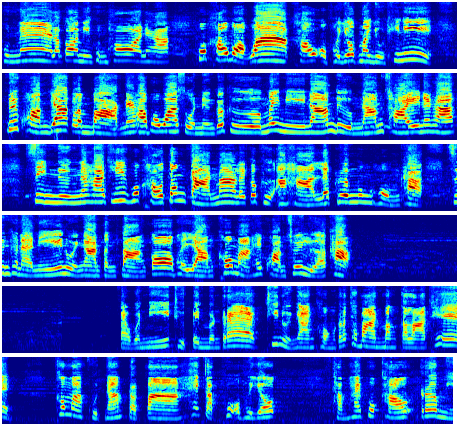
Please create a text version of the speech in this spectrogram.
คุณแม่แล้วก็มีคุณพ่อนะคะ พวกเขาบอกว่าเขาอพยพมาอยู่ที่นี่ด้วยความยากลำบากนะคะ เพราะว่าส่วนหนึ่งก็คือไม่มีน้ำดื่มน้ำใช้นะคะ สิ่งหนึ่งนะคะที่พวกเขาต้องการมากเลยก็คืออาหารและเครื่องนุ่งห่มค่ะ ซึ่งขณะนี้หน่วยงานต่างๆ ก็พยายามเข้ามาให้ความช่วยเหลือค่ะแต่วันนี้ถือเป็นวันแรกที่หน่วยงานของรัฐบาลบังกลาเทศ เข้ามาขุดน้ำประปาให้กับผู้อพยพทำให้พวกเขาเริ่มมี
